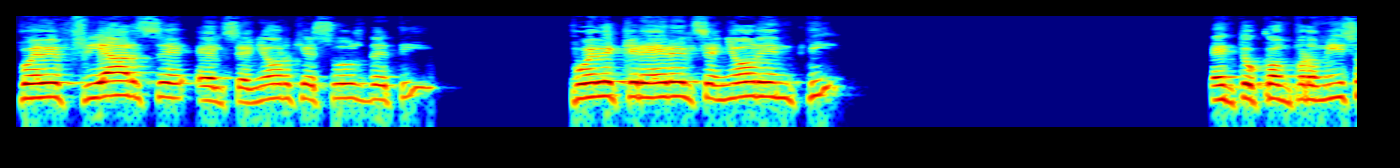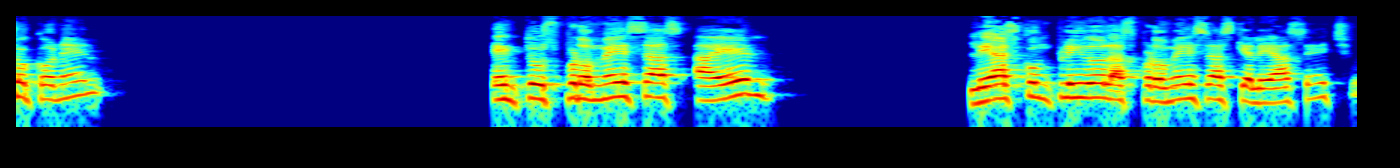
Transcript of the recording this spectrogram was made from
¿Puede fiarse el Señor Jesús de ti? ¿Puede creer el Señor en ti? en tu compromiso con Él, en tus promesas a Él. ¿Le has cumplido las promesas que le has hecho?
